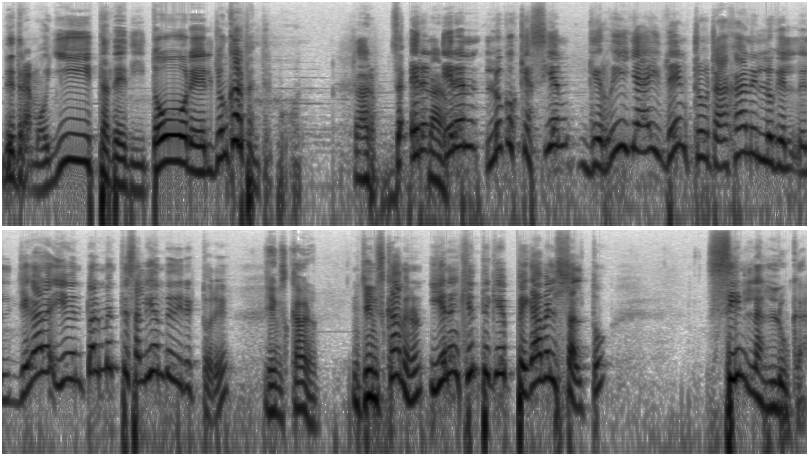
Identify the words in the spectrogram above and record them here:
de tramoyistas, de editores, el John Carpenter. po. Claro. O sea, eran, Claro. eran locos que hacían guerrilla ahí dentro, trabajaban en lo que llegara y eventualmente salían de directores. James Cameron. James Cameron, y eran gente que pegaba el salto sin las lucas.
